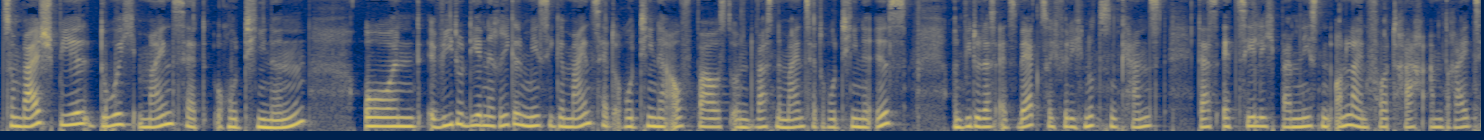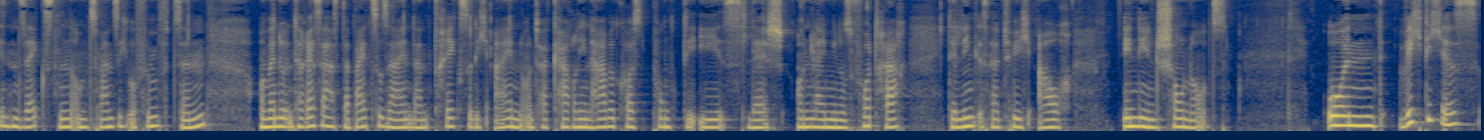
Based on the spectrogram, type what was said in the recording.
zum Beispiel durch Mindset-Routinen und wie du dir eine regelmäßige Mindset-Routine aufbaust und was eine Mindset-Routine ist und wie du das als Werkzeug für dich nutzen kannst, das erzähle ich beim nächsten Online-Vortrag am 13.06. um 20.15 Uhr. Und wenn du Interesse hast, dabei zu sein, dann trägst du dich ein unter carolinhabekost.de slash online-Vortrag. Der Link ist natürlich auch in den Show Notes. Und wichtig ist,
